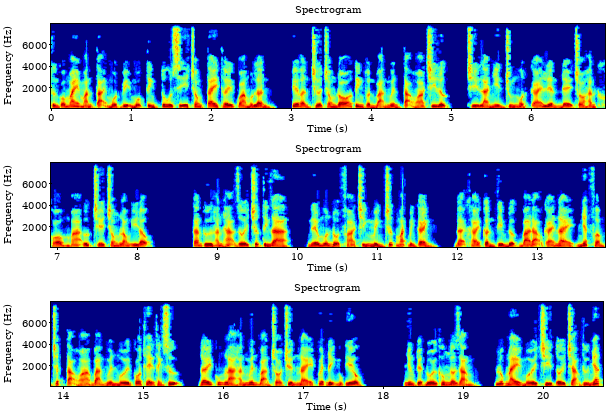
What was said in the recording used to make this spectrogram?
từng có may mắn tại một vị mục tinh tu sĩ trong tay thấy qua một lần, kia ẩn chứa trong đó tinh thuần bản nguyên tạo hóa chi lực, chỉ là nhìn chúng một cái liền để cho hắn khó mà ức chế trong lòng ý động. Căn cứ hắn hạ giới trước tính ra, nếu muốn đột phá chính mình trước mắt bình cảnh, đại khái cần tìm được ba đạo cái này nhất phẩm chất tạo hóa bản nguyên mới có thể thành sự, đây cũng là hắn nguyên bản cho chuyến này quyết định mục tiêu nhưng tuyệt đối không ngờ rằng, lúc này mới chỉ tới trạm thứ nhất,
